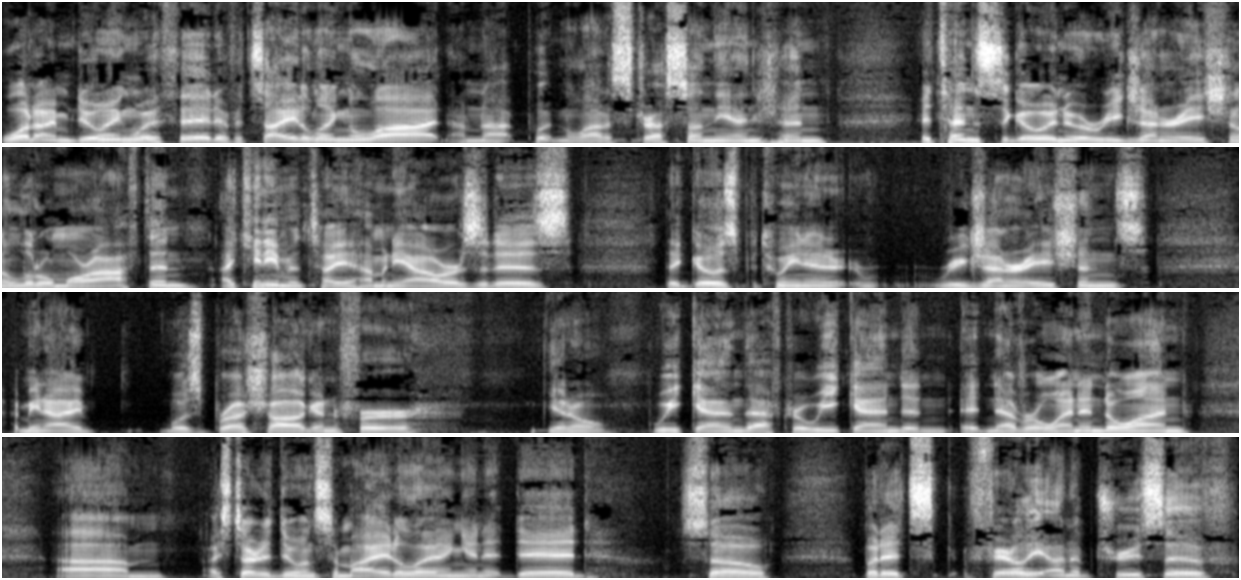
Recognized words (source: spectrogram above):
what I'm doing with it. If it's idling a lot, I'm not putting a lot of stress on the engine. It tends to go into a regeneration a little more often. I can't even tell you how many hours it is that goes between regenerations. I mean, I was brush hogging for, you know, weekend after weekend and it never went into one. Um, I started doing some idling and it did. So, but it's fairly unobtrusive.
